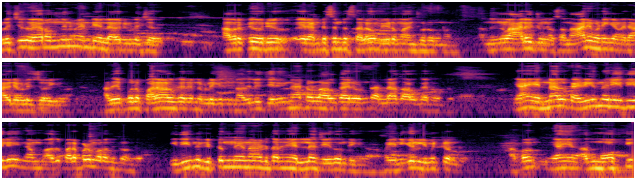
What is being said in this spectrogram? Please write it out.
വിളിച്ചത് വേറെ ഒന്നിനു വേണ്ടിയല്ല അവർ വിളിച്ചത്. അവർക്ക് ഒരു രണ്ട് സെന്റ് സ്ഥലവും വീട് വാങ്ങിച്ചു കൊടുക്കണം. നിങ്ങൾ ആലോചിക്കണം സാർ നാല് മണിക്കാണ് രാവിലെ വിളിച്ച് ചോദിക്കുന്നത്. അതേപോലെ പല ആൾക്കാരും എന്നെ വിളിക്കുന്നുണ്ട്. അതിൽ ജെനുവിനായിട്ടുള്ള ആൾക്കാരുണ്ട് അല്ലാത്ത ആൾക്കാരുണ്ട് ഞാൻ എന്നാൽ കഴിയുന്ന രീതിയിൽ ഞാൻ അത് പലപ്പോഴും പറഞ്ഞിട്ടുണ്ട്. ഇതിൽ നിന്ന് കിട്ടുന്നതെന്നാണ് ഞാൻ എല്ലാം ചെയ്തുകൊണ്ടിരിക്കുന്നത്. അപ്പോൾ എനിക്കൊരു ലിമിറ്റ് ഉണ്ട് അപ്പം ഞാൻ അത് നോക്കി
